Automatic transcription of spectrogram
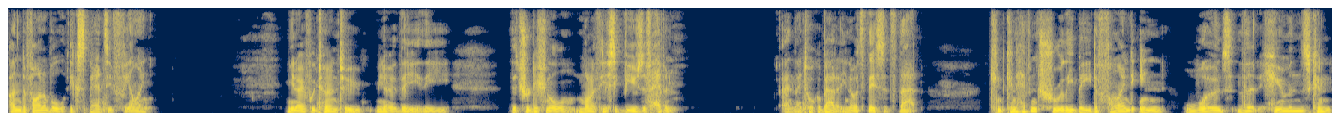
undefinable expansive feeling? You know, if we turn to, you know, the the the traditional monotheistic views of heaven. And they talk about it, you know, it's this, it's that. Can, can heaven truly be defined in words that humans can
